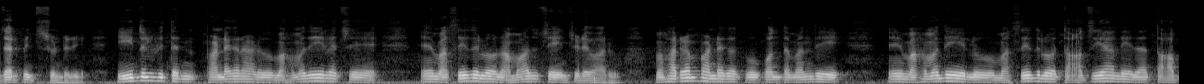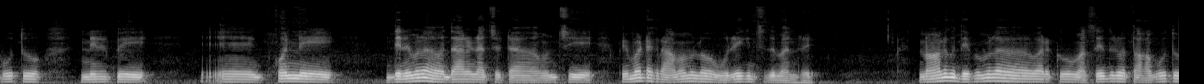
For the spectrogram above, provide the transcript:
జరిపించుచుండిరి. ఈదుల్ ఫితర్ పండగ నాడు మహమ్మదీయులచే మసీదులో నమాజు చేయించుడేవారు. మొహర్రం పండగకు కొంతమంది మహమ్మదీయులు మసీదులో తాజియా లేదా తాబూతు నిలిపి కొన్ని దినముల దారి నచ్చట ఉంచి పిమ్మట గ్రామంలో ఊరేగించదమన్రి. నాలుగు దీపముల వరకు మసీదులో తాబూతు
